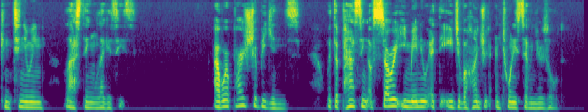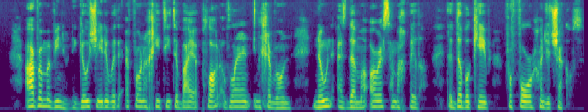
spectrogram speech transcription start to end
continuing lasting legacies. Our parsha begins with the passing of Sarah Imenu at the age of 127 years old. Avram Avinu negotiated with Ephron Achiti to buy a plot of land in Hebron known as the Mearas HaMachpelah, the double cave, for 400 shekels.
